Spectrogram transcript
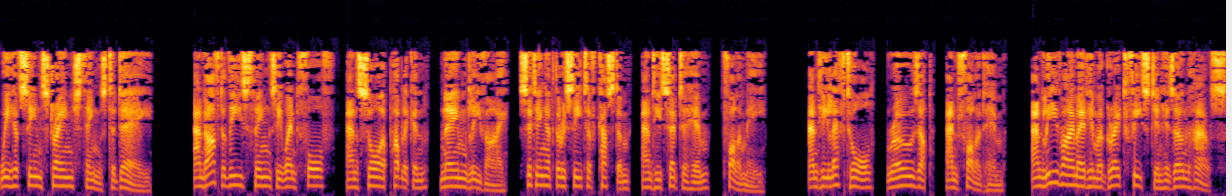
We have seen strange things today. And after these things he went forth, and saw a publican, named Levi, sitting at the receipt of custom, and he said to him, Follow me. And he left all, rose up, and followed him. And Levi made him a great feast in his own house,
